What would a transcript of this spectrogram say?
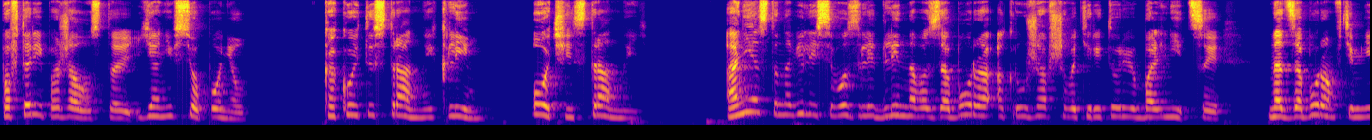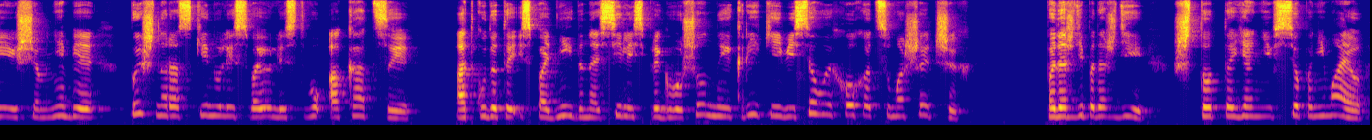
повтори, пожалуйста, я не все понял». «Какой ты странный, Клим. Очень странный». Они остановились возле длинного забора, окружавшего территорию больницы. Над забором в темнеющем небе пышно раскинули свою листву акации. Откуда-то из-под них доносились приглушенные крики и веселый хохот сумасшедших. «Подожди, подожди, что-то я не все понимаю.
